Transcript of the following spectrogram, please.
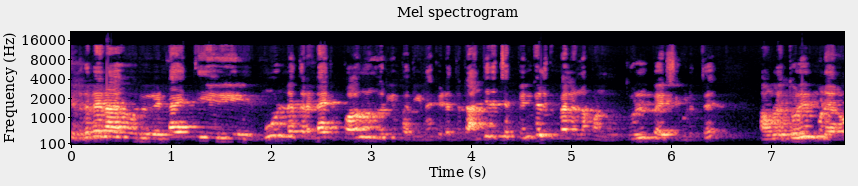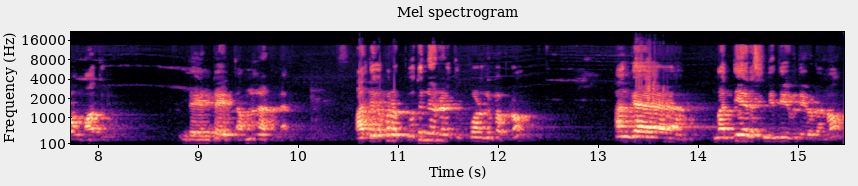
கிட்டத்தட்ட நான் ஒரு ரெண்டாயிரத்தி மூணுல இருந்து ரெண்டாயிரத்தி பதினொன்று வரைக்கும் பார்த்தீங்கன்னா கிட்டத்தட்ட அஞ்சு லட்சம் பெண்களுக்கு மேலே என்ன பண்ணணும் தொழில் பயிற்சி கொடுத்து அவங்கள தொழில் முனைவரமா மாற்றணும் இந்த என்டையர் தமிழ்நாட்டில். அதுக்கப்புறம் பொது நிறுவனத்துக்கு போனதுக்கப்புறம் அங்கே மத்திய அரசு நிதி உதவியுடனும்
